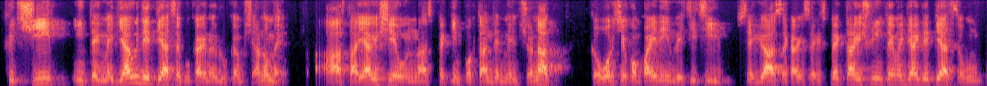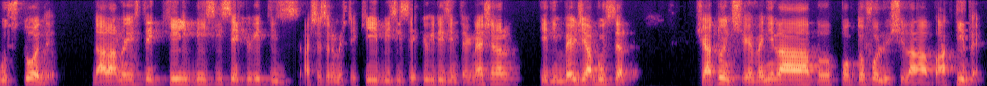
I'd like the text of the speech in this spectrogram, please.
cât și intermediarul de piață cu care noi lucrăm și anume, asta iarăși e un aspect important de menționat, că orice companie de investiții serioasă care se respectă are și un intermediar de piață, un custode. Da? La noi este KBC Securities, așa se numește, KBC Securities International, e din Belgia, Bruxelles. Și atunci, revenim la portofoliu și la active.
